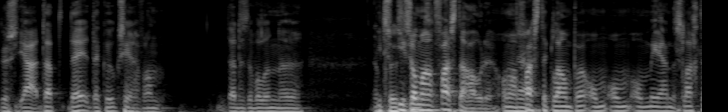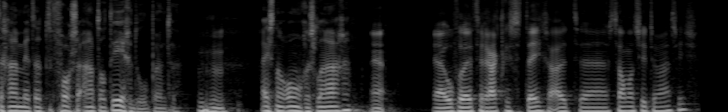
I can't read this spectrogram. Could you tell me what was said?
Dus ja, dat, dat, dat kun je ook zeggen van... Dat is er wel een... eh, iets, om aan vast te houden. Om aan Ja. vast te klampen. Om, om, om mee aan de slag te gaan met het forse aantal tegendoelpunten. Mhm. Hij is nog ongeslagen. ja, hoeveel heeft Herakles er tegen uit eh standaard situaties?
